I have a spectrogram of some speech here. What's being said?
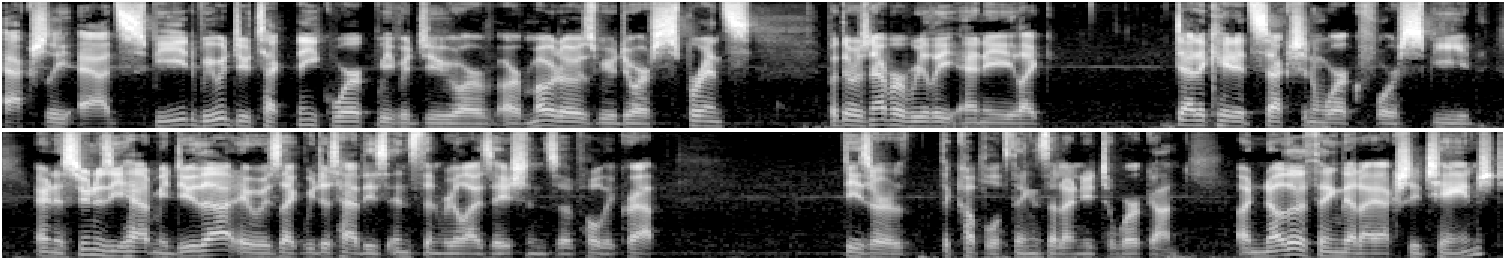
actually add speed. We would do technique work, we would do our, our motos, we would do our sprints, but there was never really any like dedicated section work for speed. And as soon as he had me do that, it was like we just had these instant realizations of holy crap. These are the couple of things that I need to work on. Another thing that I actually changed,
